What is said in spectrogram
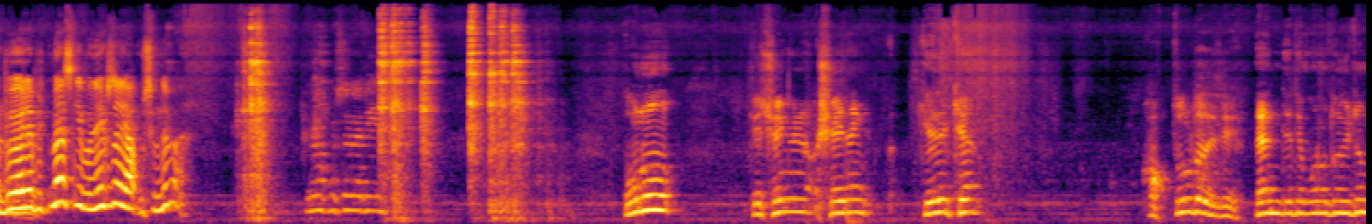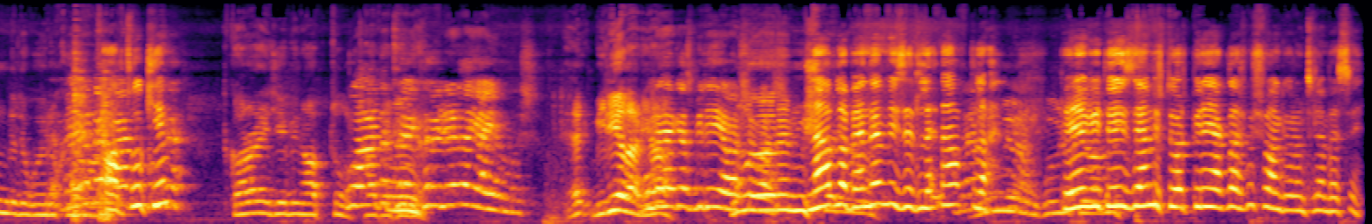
E böyle bitmez ki bu. Ne güzel yapmışım değil mi? Yok bu sefer iyi. Bunu geçen gün şeyden gelirken Abdul da dedi. Ben dedi bunu duydum dedi kuyruk. Nerede? Abdul kim? Kara Recep'in Abdul. Bu arada Tabii. köy köyleri de yayılmış. Her- biliyorlar Bunu ya. herkes biliyor yavaş Bunu yavaş. öğrenmişler. Ne abla ya. benden mi izlediler? Ne yaptılar? Bilmiyorum. kuyruk Benim yağı- video izlenmiş. 4000'e yaklaşmış şu an görüntülemesi.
